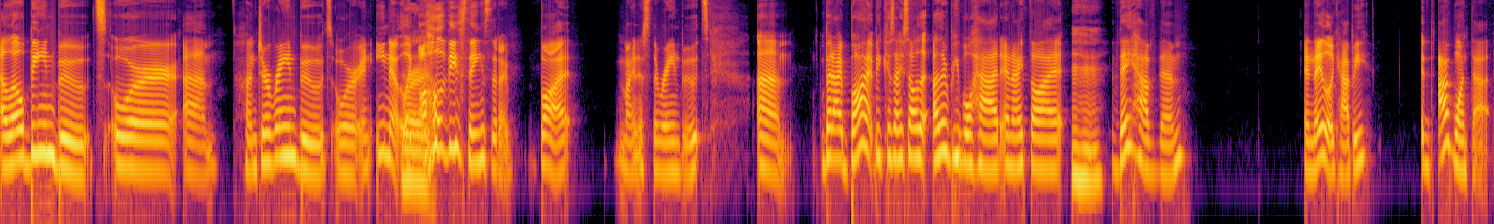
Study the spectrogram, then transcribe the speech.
LL Bean boots or um, Hunter Rain boots or an Eno, like all of these things that I bought, minus the rain boots. Um, but I bought because I saw that other people had, and I thought Mm-hmm. they have them and they look happy. I want that.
